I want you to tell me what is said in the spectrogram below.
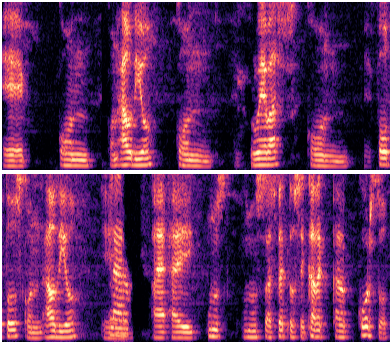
eh, con, con, audio, con pruebas, con eh, fotos, con audio. Eh, claro. hay, unos, unos aspectos de cada, cada curso,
